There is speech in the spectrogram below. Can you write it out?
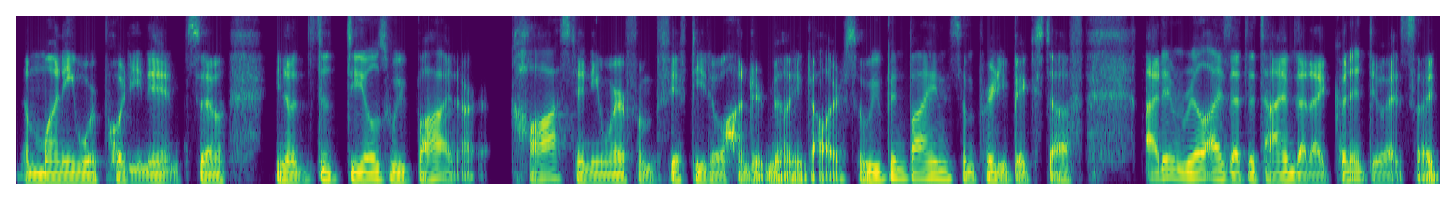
the money we're putting in. So, you know, the deals we bought are cost anywhere from 50 to 100 million dollars. So we've been buying some pretty big stuff. I didn't realize at the time that I couldn't do it. So I,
